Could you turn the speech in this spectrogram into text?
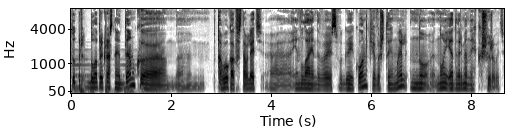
Тут была прекрасная демка э, того, как вставлять инлайновые SVG иконки в HTML, но, но и одновременно их кэшировать.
